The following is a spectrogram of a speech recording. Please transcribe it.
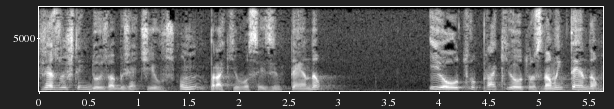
Jesus tem dois objetivos: um, para que vocês entendam, e outro, para que outros não entendam.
